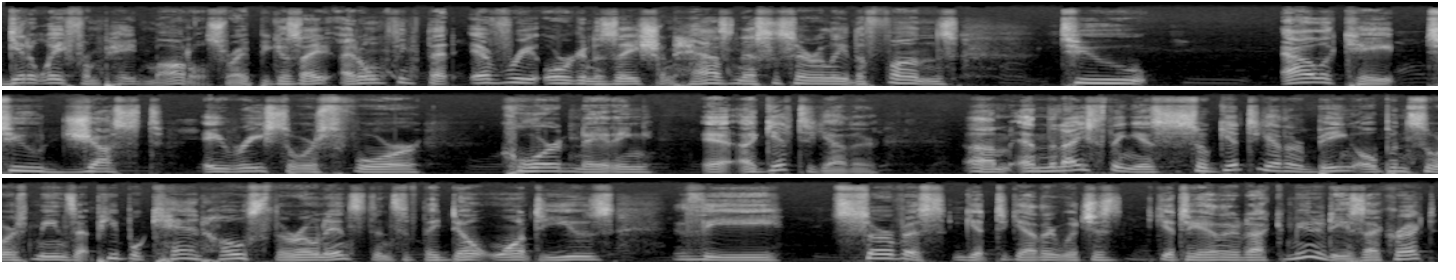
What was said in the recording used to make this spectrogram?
get away from paid models, right? Because I, I don't think that every organization has necessarily the funds to allocate to just a resource for coordinating a, get together. Um, and the nice thing is, so Get Together being open source means that people can host their own instance if they don't want to use the service Get Together, which is gettogether.community. Is that correct?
